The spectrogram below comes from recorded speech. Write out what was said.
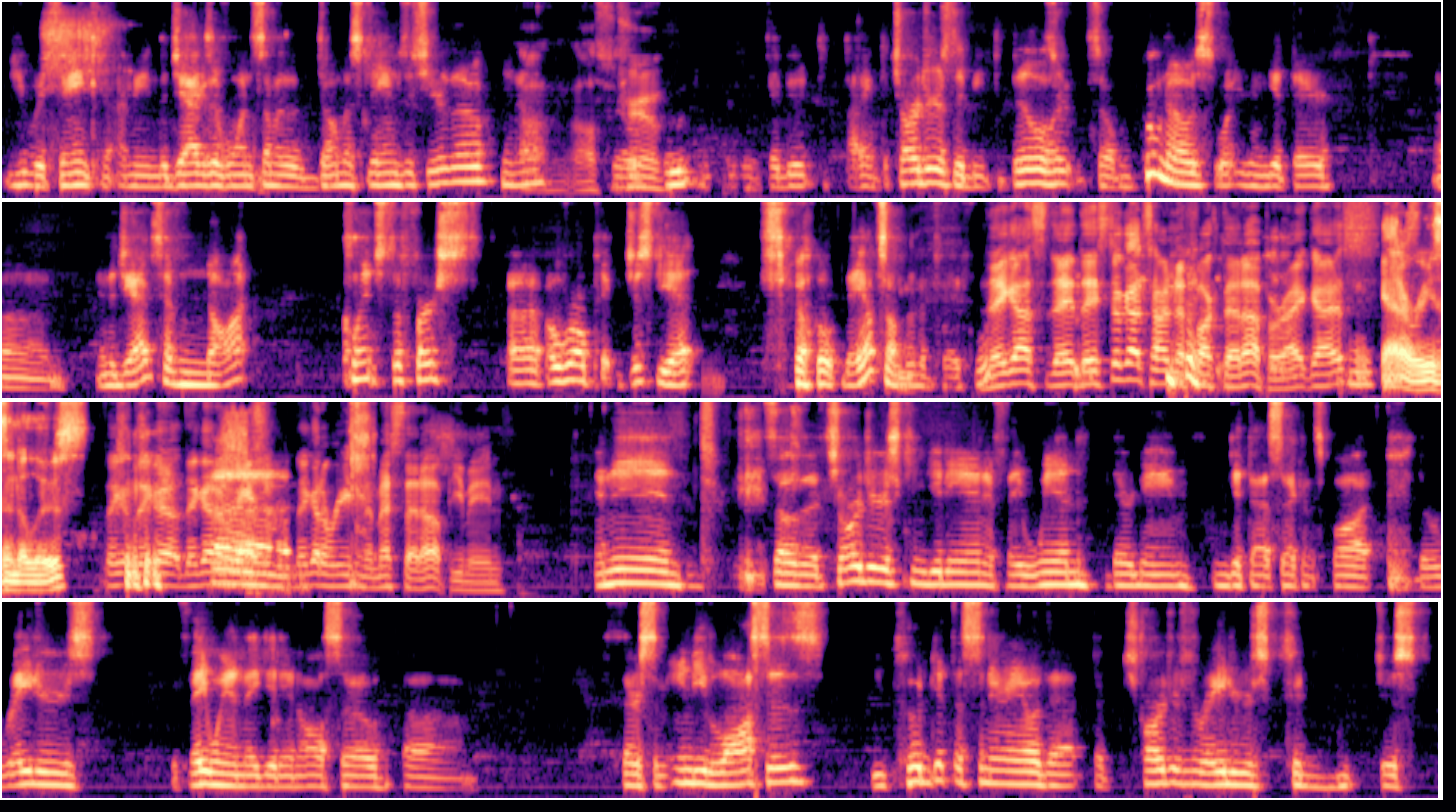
you would think. I mean, the Jags have won some of the dumbest games this year, though. You know, Oh, also So true. They beat, I think, the Chargers. They beat the Bills. So who knows what you're going to get there? Um, and the Jags have not clinched the first uh, overall pick just yet, so they have something to play for. They got they, they still got time to fuck that up, all right, guys. Got a reason to lose. They, they got they got a Uh, they got a reason to mess that up. You mean? And then, so the Chargers can get in if they win their game and get that second spot. The Raiders, if they win, they get in also. Um, there's some indie losses. You could get the scenario that the Chargers Raiders could just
